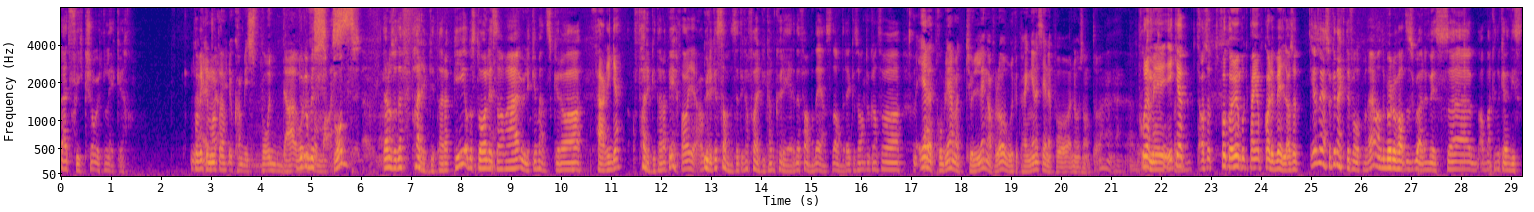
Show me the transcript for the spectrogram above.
Det er et freakshow uten like. På hvilken måte? Du kan bli spådd der, Du kan du, bli spådd. Det er noe som heter fargeterapi, og det står liksom uh, ulike mennesker og Ferge? Fargeterapi. Farge? okay. Ulike sammensetninger av farger kan kurere det faen meg det eneste og det andre. ikke sant? Du kan få Men Er det et problem at tullinger får lov å bruke pengene sine på noe sånt? da? Problemet er ikke at altså, Folk kan jo bruke penger på hva de vil. Altså, ja, så Jeg skal ikke nekte folk med det, men det burde faktisk være en viss uh, At man kunne kreve en viss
